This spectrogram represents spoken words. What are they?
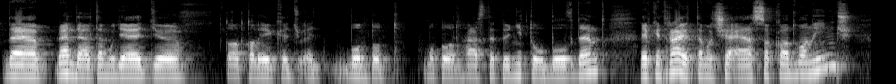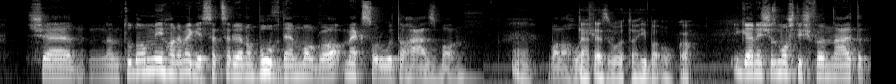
de rendeltem ugye egy tartalék, egy, egy bontott motorháztető nyitó bovdent. Egyébként rájöttem, hogy se elszakadva nincs, se nem tudom mi, hanem egész egyszerűen a bovden maga megszorult a házban. Hmm. Valahogy. Tehát ez volt a hiba oka. Igen, és ez most is fönnáll, tehát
